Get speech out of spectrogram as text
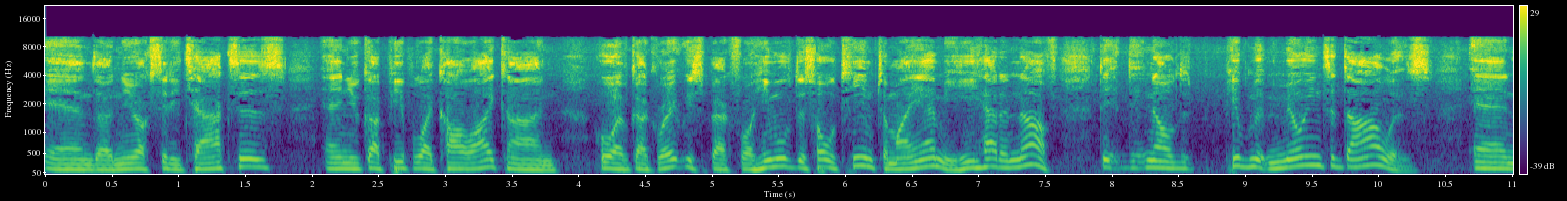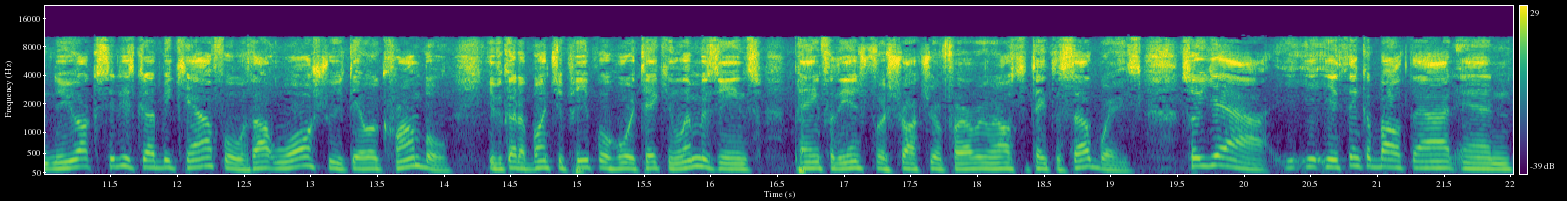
and uh, New York City taxes, and you've got people like Carl Icahn, who I've got great respect for. He moved his whole team to Miami. He had enough. They, they- you know, people make millions of dollars, and New York City's got to be careful. Without Wall Street, they would crumble. You've got a bunch of people who are taking limousines, paying for the infrastructure for everyone else to take the subways. So yeah, you, you think about that, and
